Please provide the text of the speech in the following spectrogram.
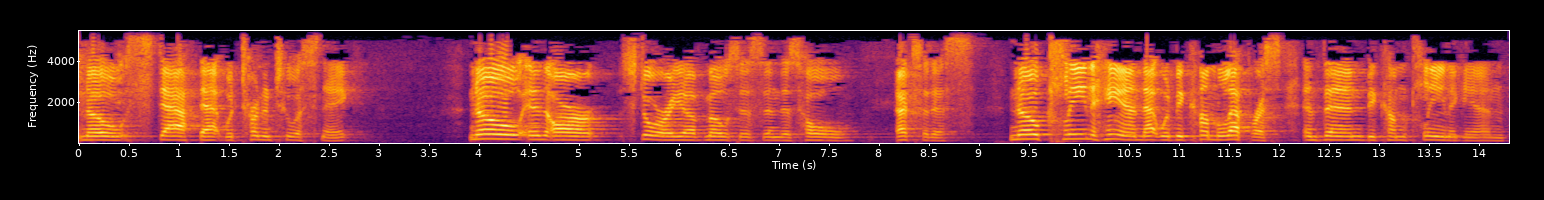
no staff that would turn into a snake, no, in our story of Moses and this whole Exodus, no clean hand that would become leprous and then become clean again.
